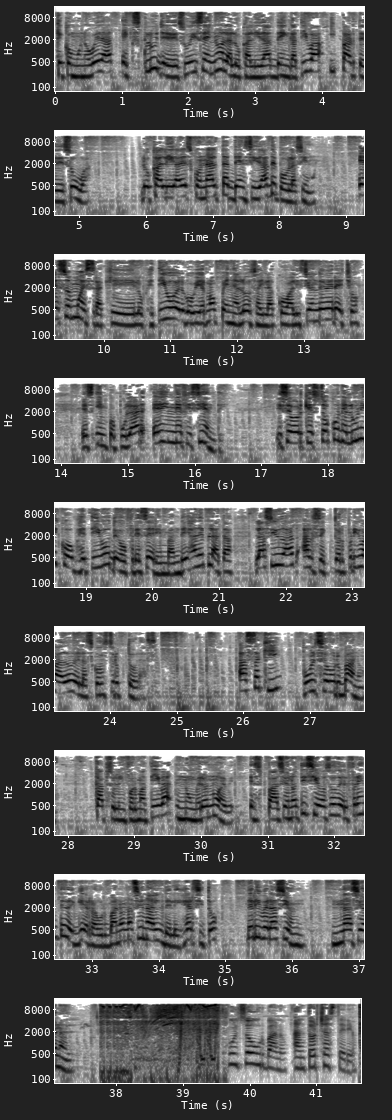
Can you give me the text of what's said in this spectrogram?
que como novedad excluye de su diseño a la localidad de Engativá y parte de Suba, localidades con alta densidad de población. Eso muestra que el objetivo del gobierno Peñalosa y la coalición de derecho es impopular e ineficiente y se orquestó con el único objetivo de ofrecer en bandeja de plata la ciudad al sector privado de las constructoras. Hasta aquí, Pulso Urbano, cápsula informativa número 9, espacio noticioso del Frente de Guerra Urbano Nacional del Ejército de Liberación Nacional. Pulso Urbano, Antorcha Estéreo.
